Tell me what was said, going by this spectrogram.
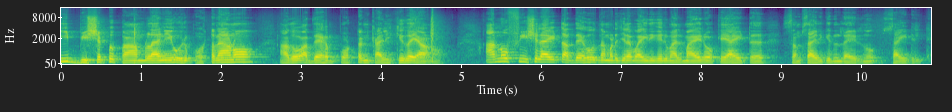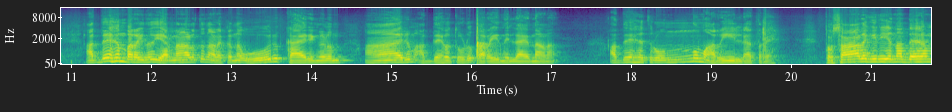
ഈ ബിഷപ്പ് പാമ്പ്ലാനി ഒരു പൊട്ടനാണോ? അതോ അദ്ദേഹം പൊട്ടൻ കളിക്കുകയാണോ? അൺഒഫീഷ്യലായിട്ട് അദ്ദേഹവും നമ്മുടെ ചില വൈദികരും അൽമായരും ഒക്കെ ആയിട്ട് സംസാരിക്കുന്നുണ്ടായിരുന്നു സൈഡിൽ. അദ്ദേഹം പറയുന്നത് എറണാകുളത്ത് നടക്കുന്ന ഒരു കാര്യങ്ങളും ആരും അദ്ദേഹത്തോട് പറയുന്നില്ല എന്നാണ്. അദ്ദേഹത്തിന് ഒന്നും അറിയില്ല അത്രേ പ്രസാദഗിരി എന്ന് അദ്ദേഹം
